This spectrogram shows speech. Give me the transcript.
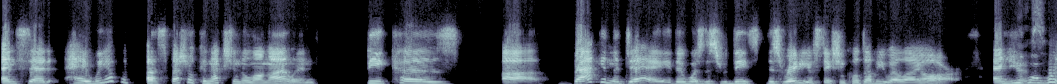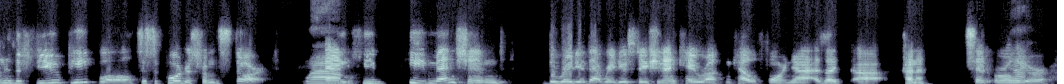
and said, Hey, we have a, a special connection to Long Island because uh, back in the day, there was this, this, this radio station called WLIR, and you yes. were one of the few people to support us from the start. Wow. And he, he mentioned the radio, that radio station and KROQ in California, as I uh, kind of said earlier. Yeah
